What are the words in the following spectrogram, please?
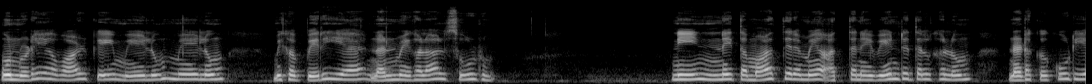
உன்னுடைய வாழ்க்கை மேலும் மேலும் மிக பெரிய நன்மைகளால் சூழும். நீ நினைத்த மாத்திரமே அத்தனை வேண்டுதல்களும் நடக்கக்கூடிய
